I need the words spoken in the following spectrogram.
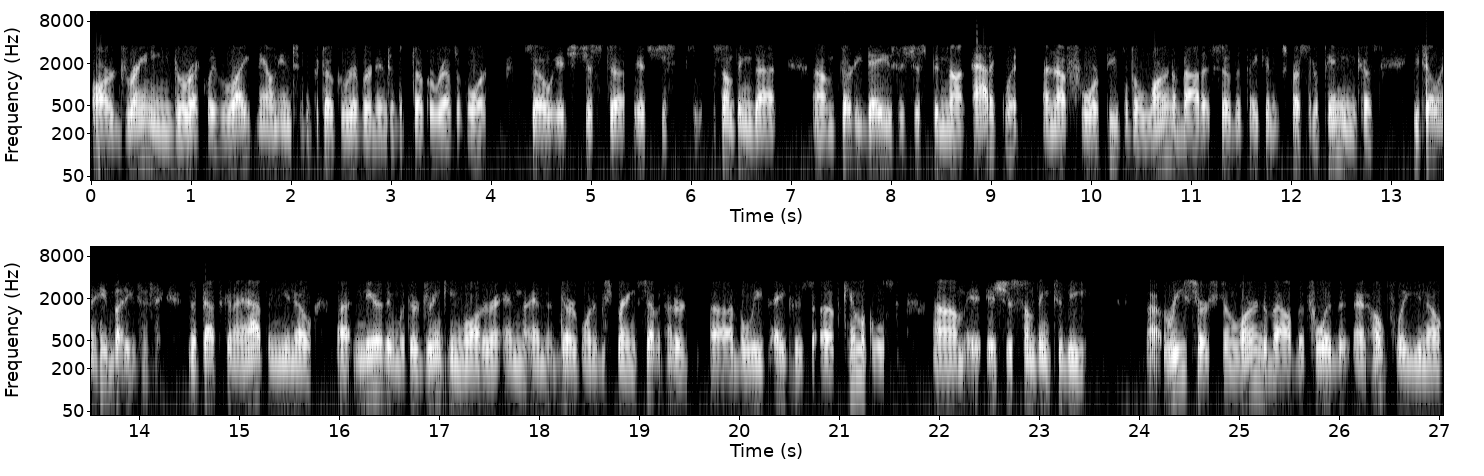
are draining directly right down into the Patoka River and into the Patoka Reservoir. So it's just uh, it's just something that um, 30 days has just been not adequate enough for people to learn about it so that they can express an opinion. Because you tell anybody that, that that's going to happen, you know, uh, near them with their drinking water, and and they're going to be spraying 700, uh, I believe, acres of chemicals. Um, it, it's just something to be uh, researched and learned about before, the, and hopefully, you know,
